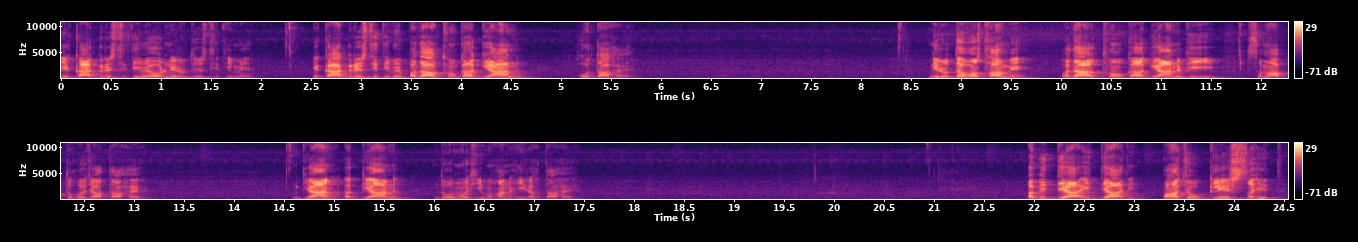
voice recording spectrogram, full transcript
एकाग्र स्थिति में और निरुद्ध स्थिति में। एकाग्र स्थिति में पदार्थों का ज्ञान होता है। निरुद्ध अवस्था में पदार्थों का ज्ञान भी समाप्त हो जाता है। ज्ञान अज्ञान दोनों ही वहाँ नहीं रहता है। अविद्या इत्यादि, पाँचों क्लेश सहित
